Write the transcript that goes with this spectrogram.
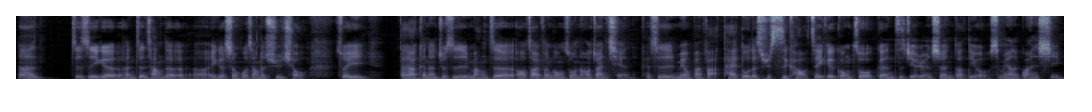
那这是一个很正常的呃一个生活上的需求，所以大家可能就是忙着哦找一份工作然后赚钱，可是没有办法太多的去思考这个工作跟自己的人生到底有什么样的关系。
